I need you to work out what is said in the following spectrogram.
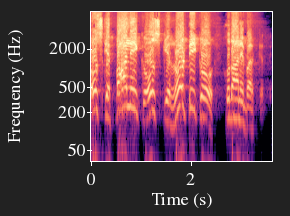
اس کے پانی کو، اس کی روٹی کو خدا نے برکت دی۔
